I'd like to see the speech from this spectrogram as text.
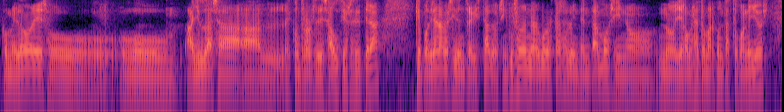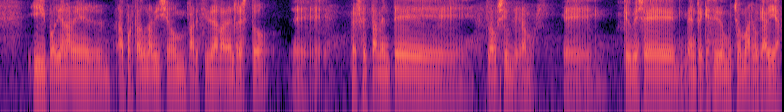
comedores o, ayudas al contra los desahucios, etcétera, que podrían haber sido entrevistados. Incluso en algunos casos lo intentamos y no, no llegamos a tomar contacto con ellos y podían haber aportado una visión parecida a la del resto, eh, perfectamente plausible, digamos, que, hubiese enriquecido mucho más lo que había,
